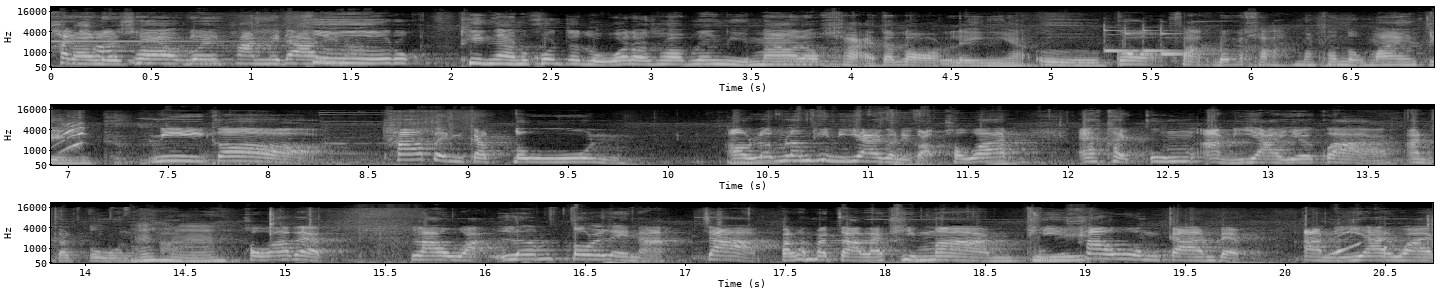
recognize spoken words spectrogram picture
ใครเราเลยชอบแนวเว้ยนี้พลาดไม่ได้เลยคือนะทุกทีมงานทุกคนจะรู้ว่าเราชอบเรื่องนี้มากเราขายตลอดอะไรเงี้ยเออก็ฝากด้วยค่ะ มันสนุกมากจริงนี่ก็ถ้าเป็นการ์ตูน เอาเริ่มเริ่มที่นิยายก่อนดีกว่า เพราะว่าแอร์ไข่กุ้งอ่านนิยายเยอะกว่าอ่านการ์ตูนอือค่ะหือเพราะว่าแบบเราอะเริ่มต้นเลยนะ จากปรมาจารย์ลัทธิมานที่อุ๊ยเข้าวงการแบบอ่านนิยายวาย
